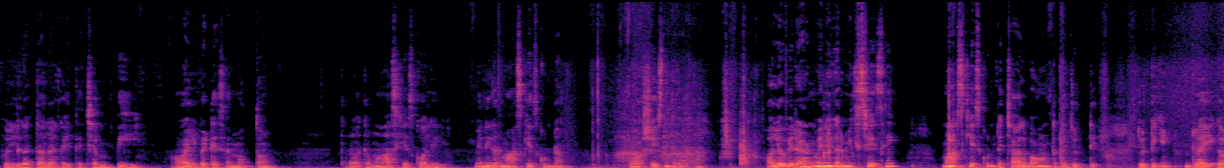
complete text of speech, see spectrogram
ఫుల్‌గా తలకైతే చంపి ఆయిల్ పెట్టేసాను మొత్తం. తర్వాత మాస్క్ ఏసుకోవాలి. వెనిగర్ మాస్క్ ఏసుకుంటాను. వాష్ చేసిన తర్వాత aloe vera and vinegar mix చేసి మాస్క్ ఏసుకుంటే చాలా బావుంటది జుట్టి జుట్టుకి. డ్రైగా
